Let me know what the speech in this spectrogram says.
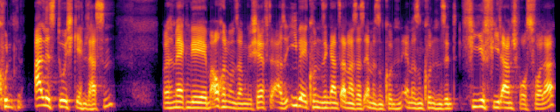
Kunden alles durchgehen lassen. Und das merken wir eben auch in unserem Geschäft. Also eBay-Kunden sind ganz anders als Amazon-Kunden. Amazon-Kunden sind viel, viel anspruchsvoller.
